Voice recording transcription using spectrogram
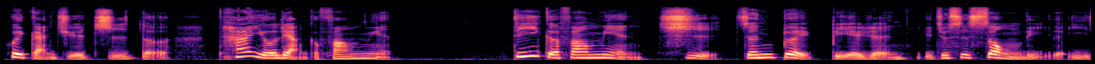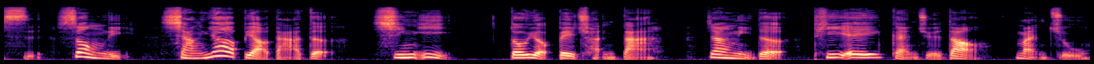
会感觉值得？它有两个方面。第一个方面是针对别人，也就是送礼的意思。送礼想要表达的心意都有被传达，让你的 TA 感觉到满足。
